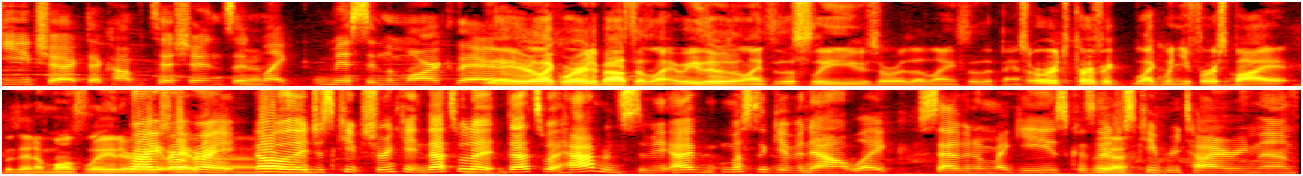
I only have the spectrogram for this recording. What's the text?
gi checked at competitions and Yeah. like missing the mark there. Yeah, you're like worried about the either the length of the sleeves or the length of the pants, or it's perfect like when you first buy it, but then a month later. Right, it's right, like, right. uh, oh, they just keep shrinking. That's what I. That's what happens to me. I must have given out like seven of my gis because I Yeah. just keep retiring them.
